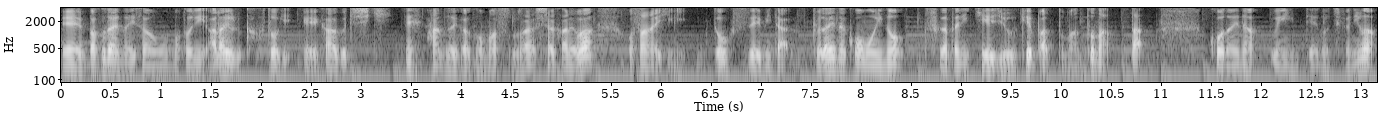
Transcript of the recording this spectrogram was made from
えー、莫大な遺産をもとにあらゆる格闘技、えー、科学知識、ね、犯罪学をマスターした彼は幼い日に洞窟で見た巨大なコウモリの姿に啓示を受けバットマンとなった。広大なウェイン邸の地下には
